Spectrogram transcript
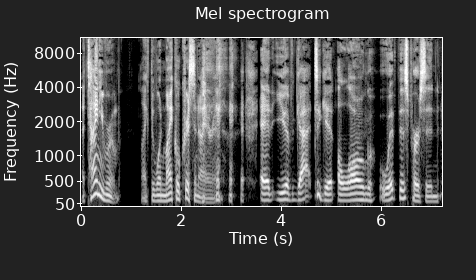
A tiny room, like the one Michael, Chris, and I are in. and you have got to get along with this person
